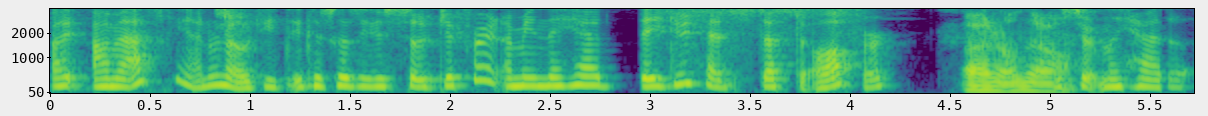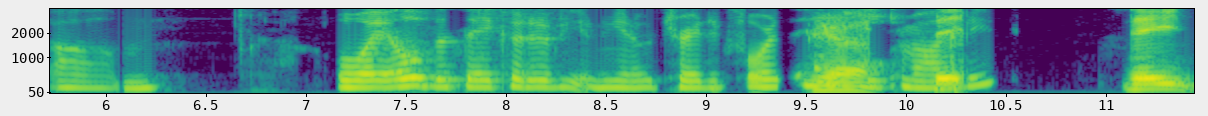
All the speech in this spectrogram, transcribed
I, I'm asking. I don't know. Do you think it's because he was so different? I mean, they had they do had stuff to offer. I don't know. They certainly had um, oil that they could have you know traded for. They Yeah. key commodities. They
